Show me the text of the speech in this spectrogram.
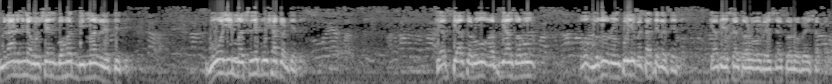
عمران بن حسین بہت بیمار رہتے تھے۔ وہ یہ مسئلے پوچھا کرتے تھے۔ کہ اب کیا کروں؟ اب کیا کروں؟ وہ حضور ان کو یہ بتاتے رہتے تھے کہ اب ایسا کرو ویسا کرو ویسا کرو۔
